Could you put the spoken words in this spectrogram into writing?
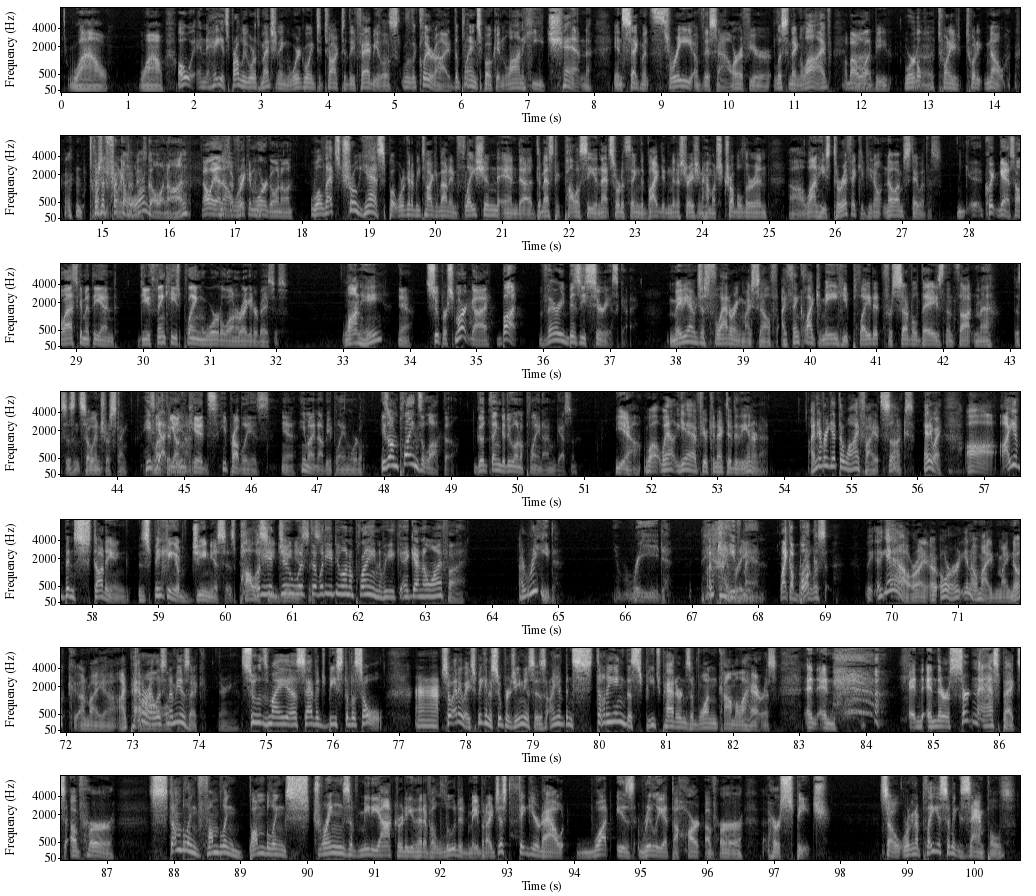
Wow. Wow. Oh, and hey, it's probably worth mentioning we're going to talk to the fabulous, the clear eyed, the plain spoken Lanhee Chen in segment three of this hour. If you're listening live, about uh, what? Be Wordle? Uh, 20, 20, no. 20, there's a freaking war going on. Oh, yeah, there's no, a freaking war going on. Well, that's true, yes, but we're going to be talking about inflation and uh, domestic policy and that sort of thing. The Biden administration, how much trouble they're in. Uh, Lon, he's terrific. If you don't know him, stay with us. G- quick guess. I'll ask him at the end. Do you think he's playing Wordle on a regular basis? Lanhee? Yeah. Super smart guy, but very busy, serious guy. Maybe I'm just flattering myself. I think, like me, he played it for several days, then thought, meh, this isn't so interesting. He's got young behind. kids. He probably is. Yeah, he might not be playing Wordle. He's on planes a lot, though. Good thing to do on a plane, I'm guessing. Yeah. Well, well, yeah. If you're connected to the internet, I never get the Wi-Fi. It sucks. Anyway, uh, I have been studying. Speaking of geniuses, policy What do you do geniuses, with the, What do you do on a plane if you got no Wi-Fi? I read. You read. A caveman, like a book. Listen, yeah, or, I, or you know, my my Nook on my uh, iPad, oh, or I listen okay. to music. There you go. Soothes my uh, savage beast of a soul. Uh, so anyway, speaking of super geniuses, I have been studying the speech patterns of one Kamala Harris, and and and and there are certain aspects of her stumbling, fumbling, bumbling strings of mediocrity that have eluded me, but I just figured out what is really at the heart of her her speech. So we're going to play you some examples,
